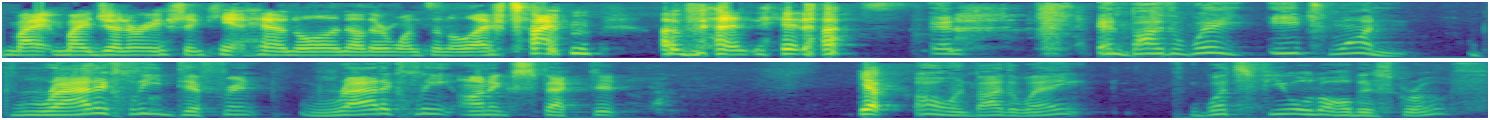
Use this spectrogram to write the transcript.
my my generation can't handle another once in a lifetime event hit us. And and by the way, each one radically different, radically unexpected. Yep. Oh, and by the way, what's fueled all this growth?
